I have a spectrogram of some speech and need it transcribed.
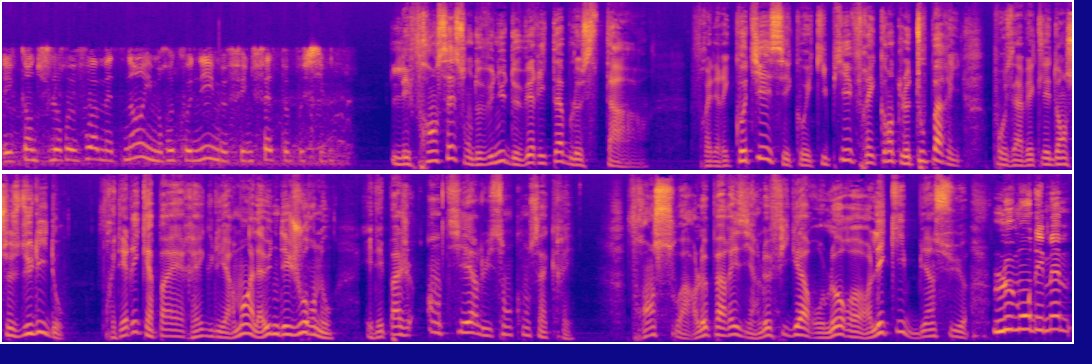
Et quand je le revois maintenant, il me reconnaît, il me fait une fête pas possible. Les Français sont devenus de véritables stars. Frédéric Cotier et ses coéquipiers fréquentent le tout Paris, posent avec les danseuses du Lido. Frédéric apparaît régulièrement à la une des journaux et des pages entières lui sont consacrées. François, Le Parisien, Le Figaro, L'Aurore, L'équipe bien sûr, Le Monde et même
